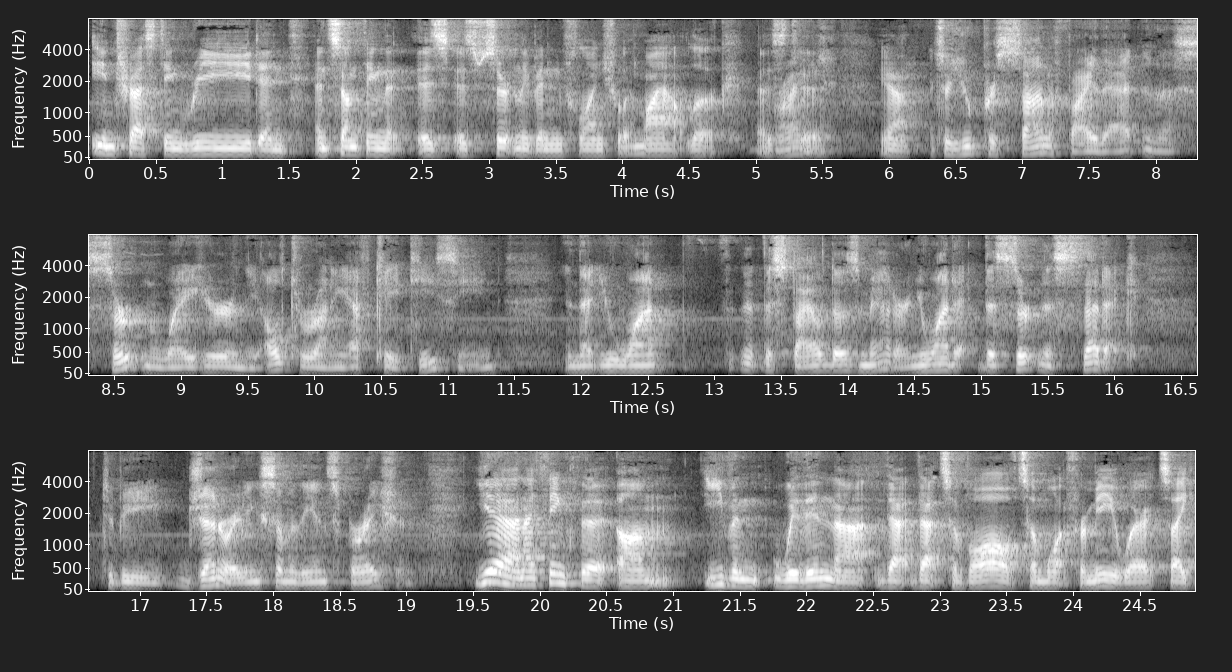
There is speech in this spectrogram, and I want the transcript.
interesting read, and and something that has, has certainly been influential in my outlook as right. to. Yeah. And so you personify that in a certain way here in the ultra running FKT scene in that you want that the style does matter, and you want the certain aesthetic to be generating some of the inspiration. Yeah, and I think that um, even within that, that that's evolved somewhat for me, where it's like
